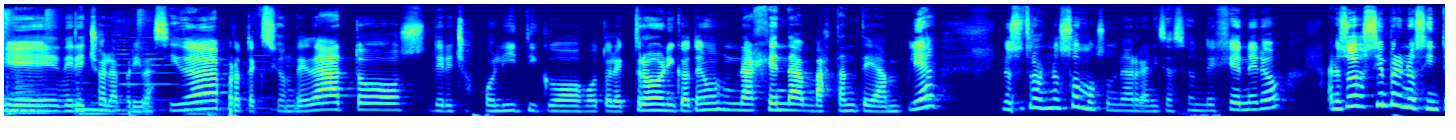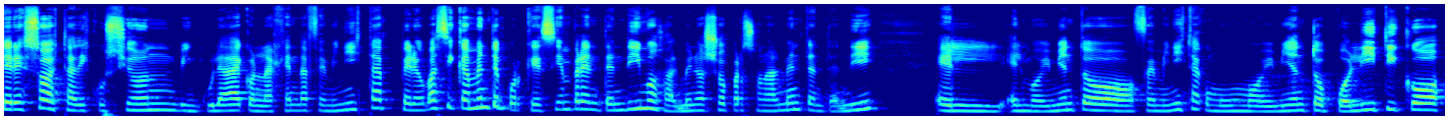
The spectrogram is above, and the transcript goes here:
Eh, derecho a la privacidad, protección de datos, derechos políticos, voto electrónico, tenemos una agenda bastante amplia. Nosotros no somos una organización de género. A nosotros siempre nos interesó esta discusión vinculada con la agenda feminista, pero básicamente porque siempre entendimos, al menos yo personalmente entendí, el, movimiento feminista como un movimiento político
